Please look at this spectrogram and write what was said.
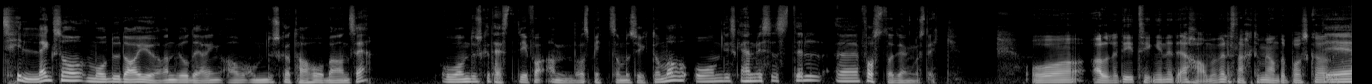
tillegg så må du da gjøre en vurdering av om du skal ta HbA1c, og om du skal teste de for andre smittsomme sykdommer, og om de skal henvises til eh, fosterdiagnostikk. Og alle de tingene der har vi vel snakket om i andre postkasser? Det-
